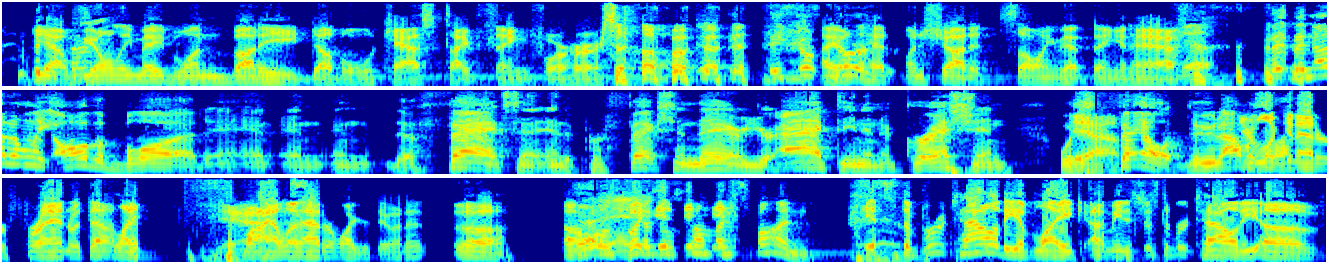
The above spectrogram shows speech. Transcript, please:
yeah, we only made one buddy double cast type thing for her, so you're- I only had one shot at sawing that thing in half. Yeah, but, but not only all the blood and and, and the facts and, and the perfection there, your acting and aggression was Yeah. felt, dude. I You're was looking like, at her friend with that like smiling at her while you're doing it. Ugh. Oh, Yeah, it was, and but it- it was so it- much fun. It's the brutality of like I mean, it's just the brutality of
